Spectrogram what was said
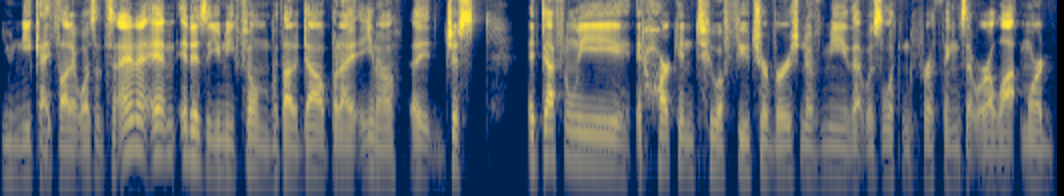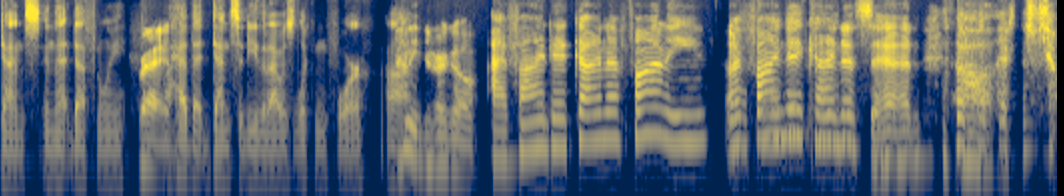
unique I thought it was, at the- and it, is a unique film without a doubt. But I you know it just it definitely it harkened to a future version of me that was looking for things that were a lot more dense, and that definitely Right. I had that density that I was looking for. Um, Honey Virgo, I find it kind of funny. I, find, it kind of sad. Oh, that shit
